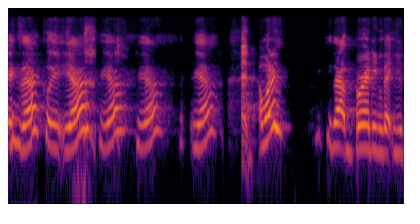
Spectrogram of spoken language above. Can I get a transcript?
Exactly. Yeah. Yeah. Yeah. Yeah. I want to that burden that you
